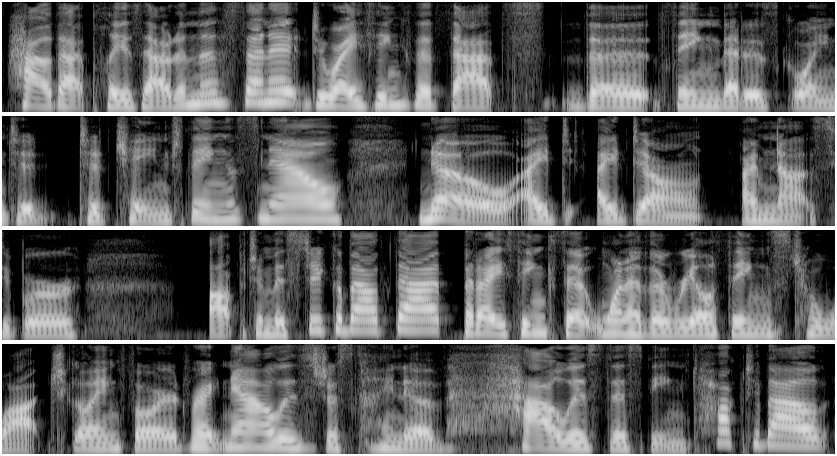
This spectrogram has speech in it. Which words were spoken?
how that plays out in the Senate. Do I think that that's the thing that is going to to change things now? No, I I don't. I'm not super optimistic about that, but I think that one of the real things to watch going forward right now is just kind of how is this being talked about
